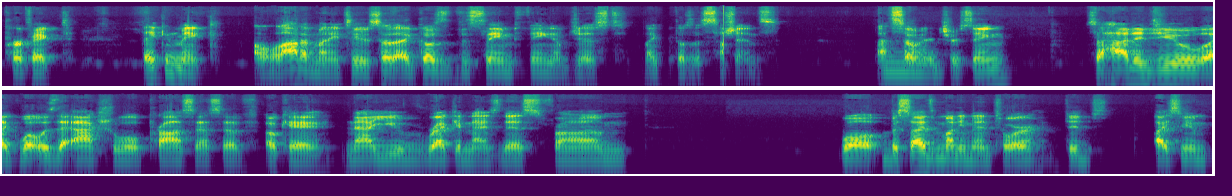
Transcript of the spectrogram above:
perfect, they can make a lot of money too. So that goes the same thing of just like those assumptions. That's mm-hmm. so interesting. So how did you like what was the actual process of okay, now you recognize this from well, besides Money Mentor, did I assume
